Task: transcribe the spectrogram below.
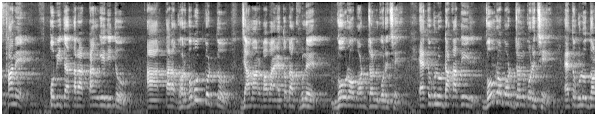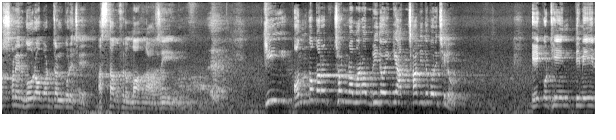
স্থানে কবিতা তারা টাঙ্গিয়ে দিত আর তারা গর্ববোধ করত যে আমার বাবা এতটা খুনের গৌরব অর্জন করেছে, এতগুলো ডাকাতির গৌরব অর্জন করেছে, এতগুলো দর্শনের গৌরব অর্জন করেছে। আস্তাগফিরুল্লাহ কি অন্ধকারচ্ছন্ন মানব হৃদয়কে আচ্ছাদিত করেছিল? এ কঠিন তিমির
